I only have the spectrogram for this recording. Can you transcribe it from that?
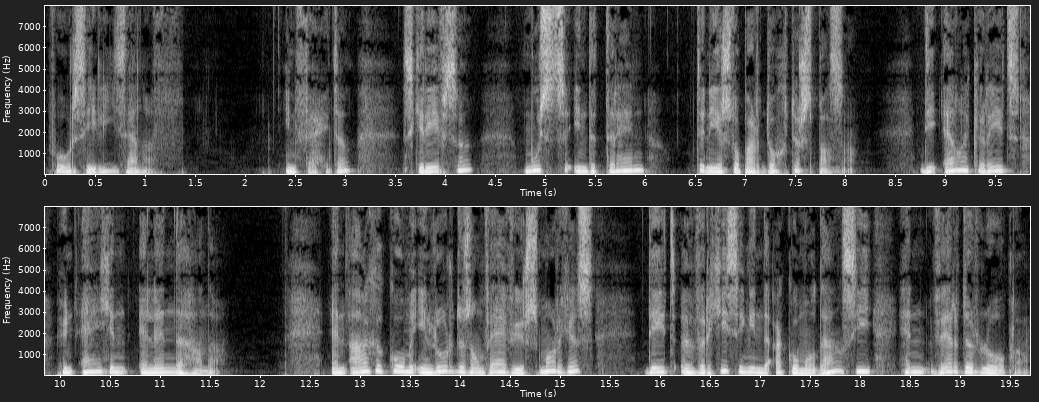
voor Célie zelf. In feite, schreef ze, moest ze in de trein ten eerste op haar dochters passen, die elk reeds hun eigen ellende hadden. En aangekomen in Lourdes om vijf uur s morgens, deed een vergissing in de accommodatie hen verder lopen.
